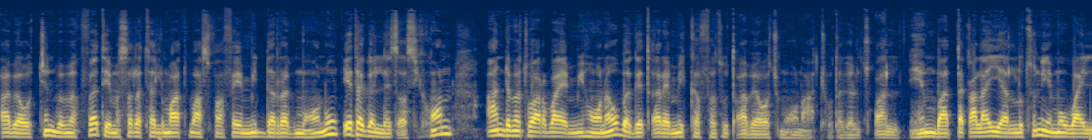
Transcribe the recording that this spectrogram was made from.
ጣቢያዎችን በመክፈት የመሰረተ ልማት ማስፋፊያ የሚደረግ መሆኑ የተገለጸ ሲሆን 140 የሚሆነው በገጠር የሚከፈቱ ጣቢያዎች መሆናቸው ተገልጿል። ይህም በአጠቃላይ ያሉትን የሞባይል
